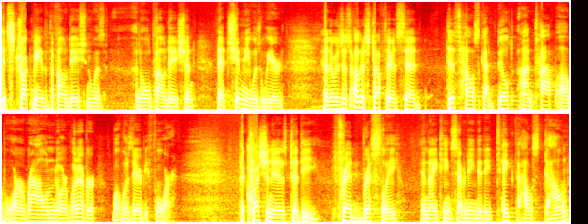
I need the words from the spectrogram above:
it struck me that the foundation was an old foundation. That chimney was weird. And there was just other stuff there that said this house got built on top of or around or whatever what was there before. The question is, did the Fred Brisley in 1917, did he take the house down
